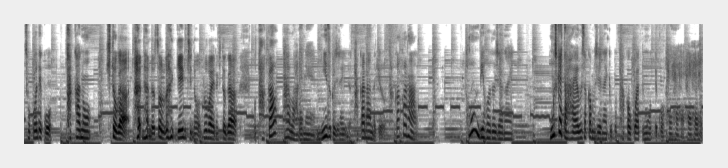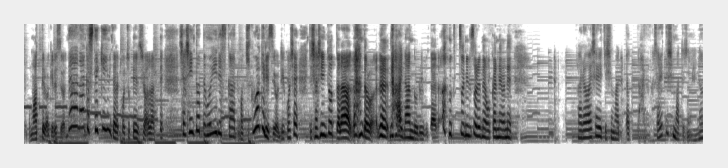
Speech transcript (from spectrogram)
そこでこう鷹の人が なんだその現地のドバイの人が鷹？多分あれねミミズクじゃないんだ鷹なんだけど鷹かな？トンビほどじゃない。もしかしたらハヤブサかもしれないけど、鷹をこうやって持って、こう、へへへへへとか待ってるわけですよ。で、なんか素敵みたいな、こう、ちょっとテンション上がって、写真撮ってもいいですか？って、まあ、聞くわけですよ。で、こう写真撮ったら、なんだろう、はい、何ドルみたいな。普通にそれね、お金をね、払わされてしまった、払わされてしまったじゃないな。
